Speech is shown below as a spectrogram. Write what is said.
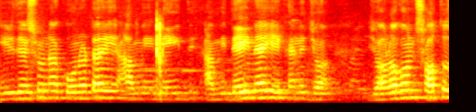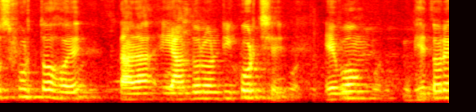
নির্দেশনা কোনোটাই আমি নেই, আমি দেই নাই। এখানে জনগণ স্বতঃস্ফূর্ত হয়ে তারা এই আন্দোলনটি করছে এবং ভেতরে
